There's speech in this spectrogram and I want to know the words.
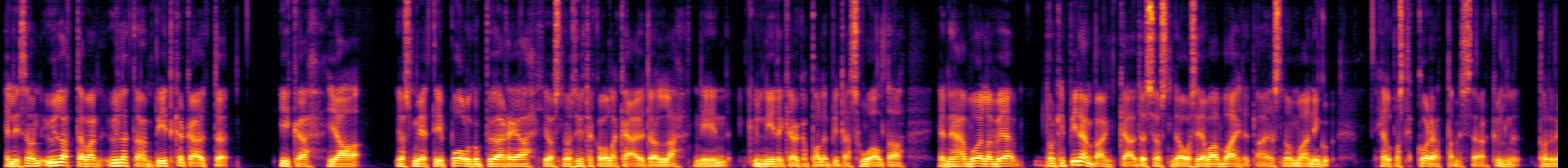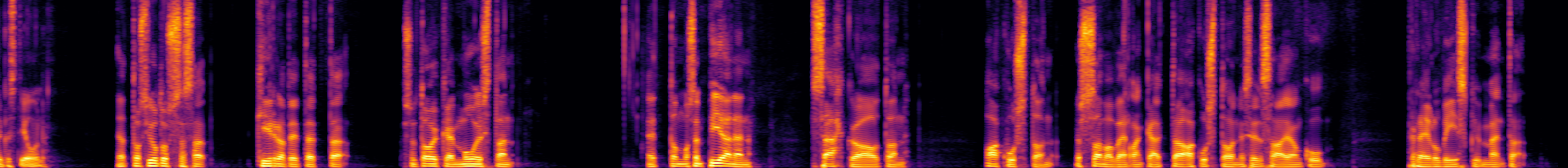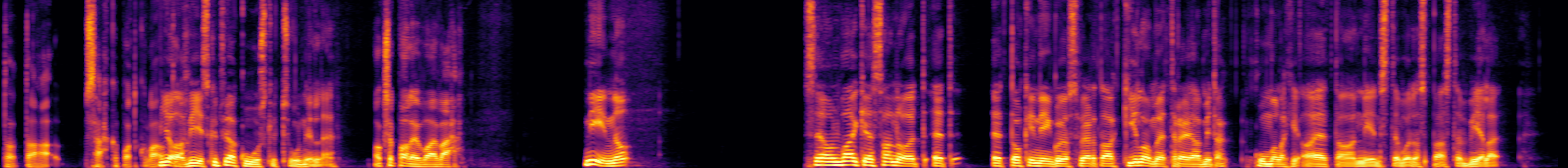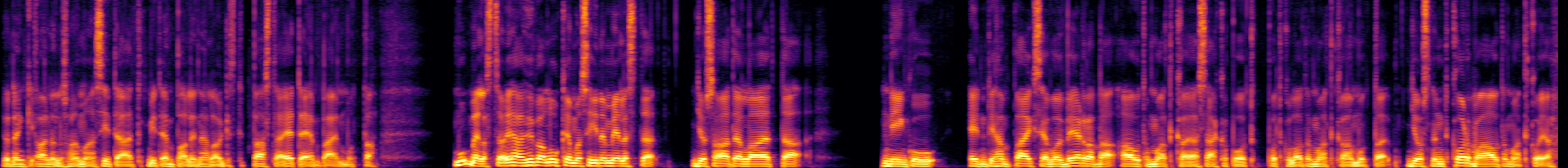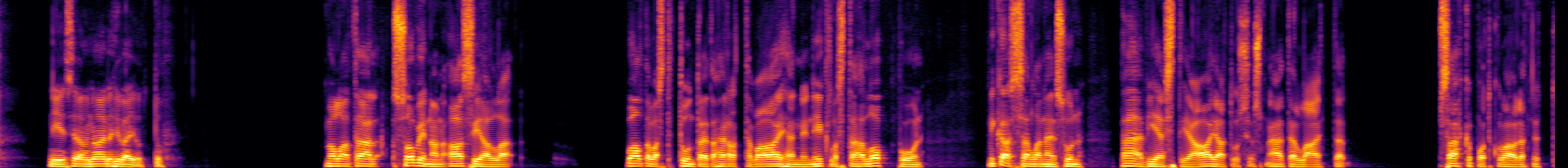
Eli se on yllättävän, yllättävän pitkä käyttöikä ja jos miettii polkupyöriä, jos ne on yhtä kovalla käytöllä, niin kyllä niitäkin aika paljon pitäisi huoltaa. Ja nehän voi olla vielä toki pidempään käytössä, jos niitä osia vaan vaihdetaan, jos ne on vain niin helposti korjattavissa, ja kyllä ne todennäköisesti on. Ja tuossa jutussa sä kirjoitit, että jos nyt oikein muistan, että tuommoisen pienen sähköauton akuston, jos saman verran käyttää akustoon, niin sillä saa jonkun reilu 50 tota, sähköpotkulautaa? Joo, 50-60 suunnilleen. Onko se paljon vai vähän? Niin, no se on vaikea sanoa, että, että, että toki niin kuin jos vertaa kilometrejä, mitä kummallakin ajetaan, niin sitten voitaisiin päästä vielä jotenkin analysoimaan sitä, että miten paljon näillä oikeasti päästään eteenpäin, mutta mun mielestä se on ihan hyvä lukema siinä mielessä, jos ajatellaan, että niin kuin ei nyt ihan päikseen voi verrata automatkaa ja sähköpotkulautamatkaa, mutta jos ne nyt korvaa automatkoja, niin se on aina hyvä juttu. Me ollaan täällä sovinnon asialla valtavasti tunteita herättävä aihe, niin Niklas tähän loppuun. Mikä olisi sellainen sun pääviesti ja ajatus, jos me ajatellaan, että sähköpotkulaudat nyt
